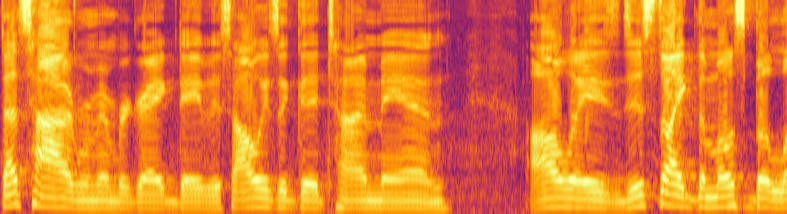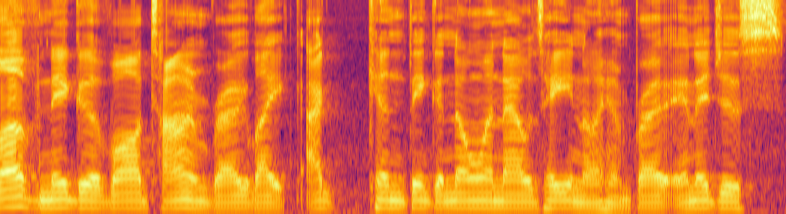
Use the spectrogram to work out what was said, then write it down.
that's how i remember greg davis. Always a good time man always just like the most beloved nigga of all time, bro. Like I couldn't think of no one that was hating on him, bro. And it just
